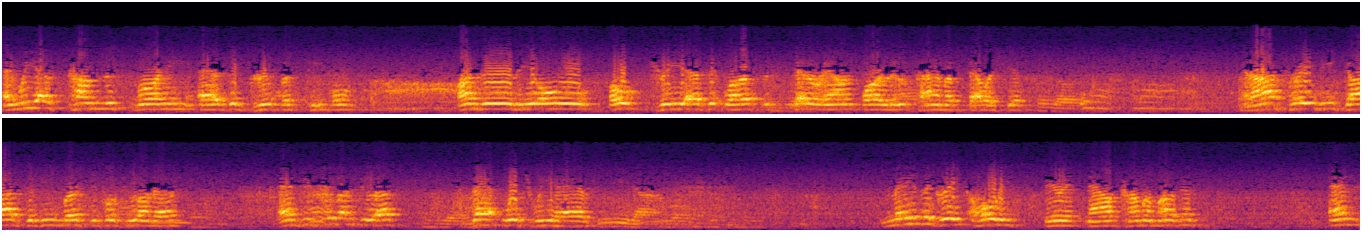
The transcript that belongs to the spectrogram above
And we have come this morning as a group of people under the old oak tree as it was to sit around for a little time of fellowship. And I pray thee, God, to be merciful to us and to give unto us that which we have need of. May the great Holy Spirit now come among us and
